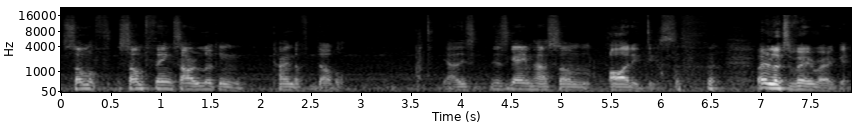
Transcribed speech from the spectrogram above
some of some things are looking kind of double. Yeah, this this game has some oddities, but it looks very very good.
